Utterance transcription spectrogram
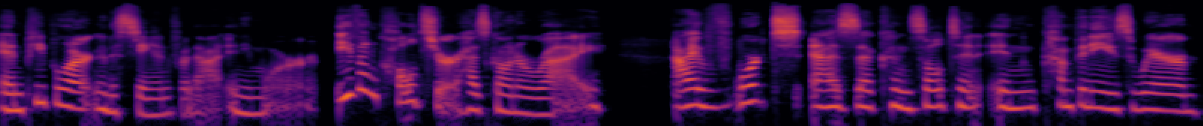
And people aren't going to stand for that anymore. Even culture has gone awry. I've worked as a consultant in companies where,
